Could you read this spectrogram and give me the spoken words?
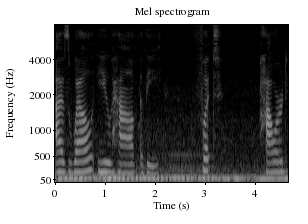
As well, you have the foot powered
